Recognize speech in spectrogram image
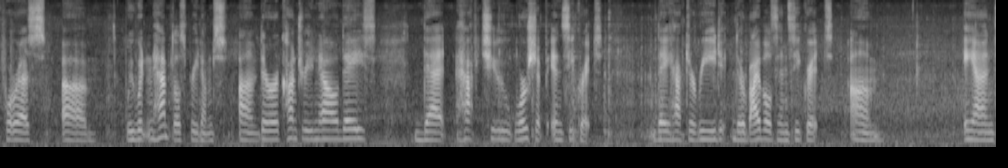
for us, um, we wouldn't have those freedoms. Um, there are countries nowadays that have to worship in secret. They have to read their Bibles in secret. Um, and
